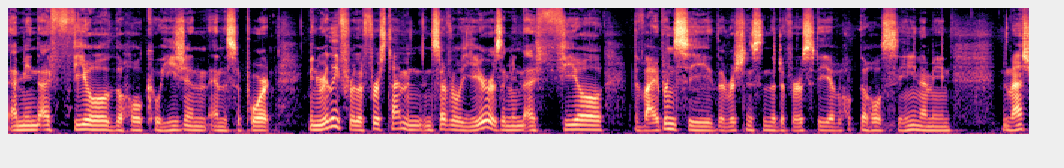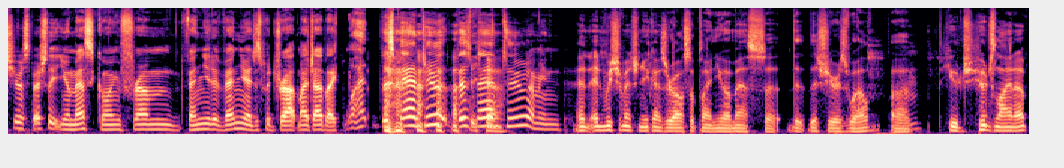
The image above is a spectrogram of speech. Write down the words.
I mean, I feel the whole cohesion and the support. I mean, really, for the first time in, in several years, I mean, I feel the vibrancy, the richness, and the diversity of the whole scene. I mean, last year, especially at UMS, going from venue to venue, I just would drop my job like, "What? This band too? This band too?" I mean, And, and we should mention you guys are also playing UMS uh, th- this year as well. Uh, Mhm. Huge, huge lineup,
